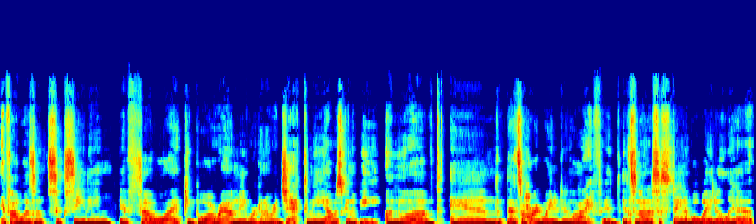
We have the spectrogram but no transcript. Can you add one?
if I wasn't succeeding, it felt like people around me were going to reject me. I was going to be unloved. And that's a hard way to do life. It, it's not a sustainable way to live.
